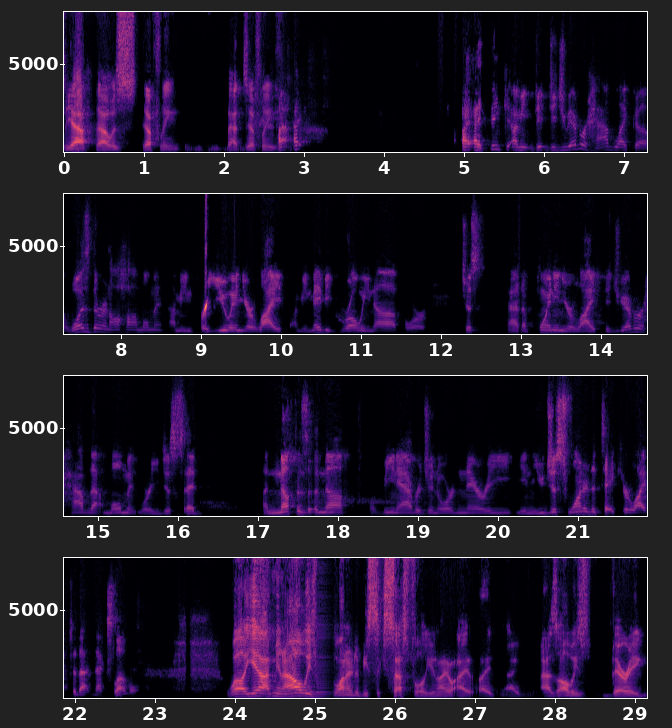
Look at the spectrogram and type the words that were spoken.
yeah, that was definitely that definitely. I, I, I, I think, I mean, did, did you ever have like a, was there an aha moment? I mean, for you in your life, I mean, maybe growing up or just at a point in your life, did you ever have that moment where you just said, enough is enough of being average and ordinary, and you just wanted to take your life to that next level? Well, yeah, I mean, I always wanted to be successful. You know, I, I, I, I was always very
